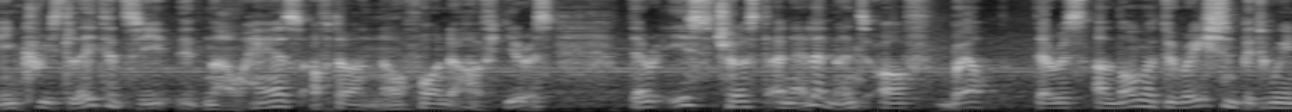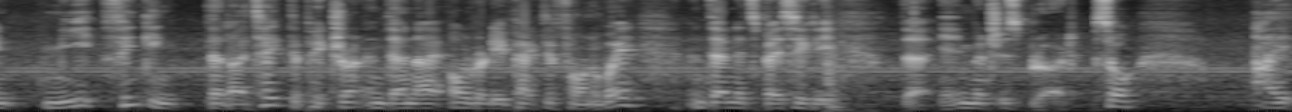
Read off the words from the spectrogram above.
increased latency it now has after now four and a half years, there is just an element of, well, there is a longer duration between me thinking that I take the picture and then I already pack the phone away and then it's basically the image is blurred. So I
